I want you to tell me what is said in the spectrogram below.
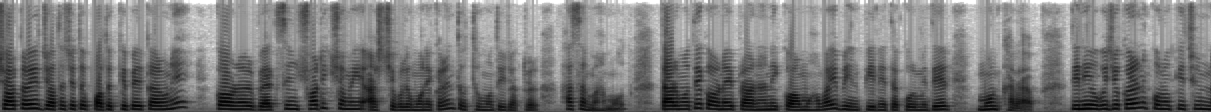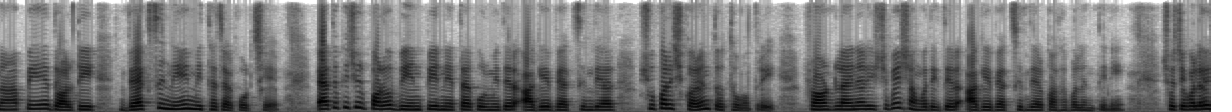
সরকারের যথাযথ পদক্ষেপের কারণে করোনার ভ্যাকসিন সঠিক সময়ে আসছে বলে মনে করেন তথ্যমন্ত্রী ডক্টর হাসান মাহমুদ। তার মতে, করোনায় প্রাণহানি কম হওয়ায় বিএনপি নেতাকর্মীদের মন খারাপ। তিনি অভিযোগ করেন, কোনো কিছু না পেয়ে দলটি ভ্যাকসিন নিয়ে মিথ্যাচার করছে। এত কিছুর পরও বিএনপির নেতাকর্মীদের আগে ভ্যাকসিন দেওয়ার সুপারিশ করেন তথ্যমন্ত্রী। ফ্রন্টলাইনার হিসেবে সাংবাদিকদের আগে ভ্যাকসিন দেওয়ার কথা বলেন তিনি। সচিবালয়ে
